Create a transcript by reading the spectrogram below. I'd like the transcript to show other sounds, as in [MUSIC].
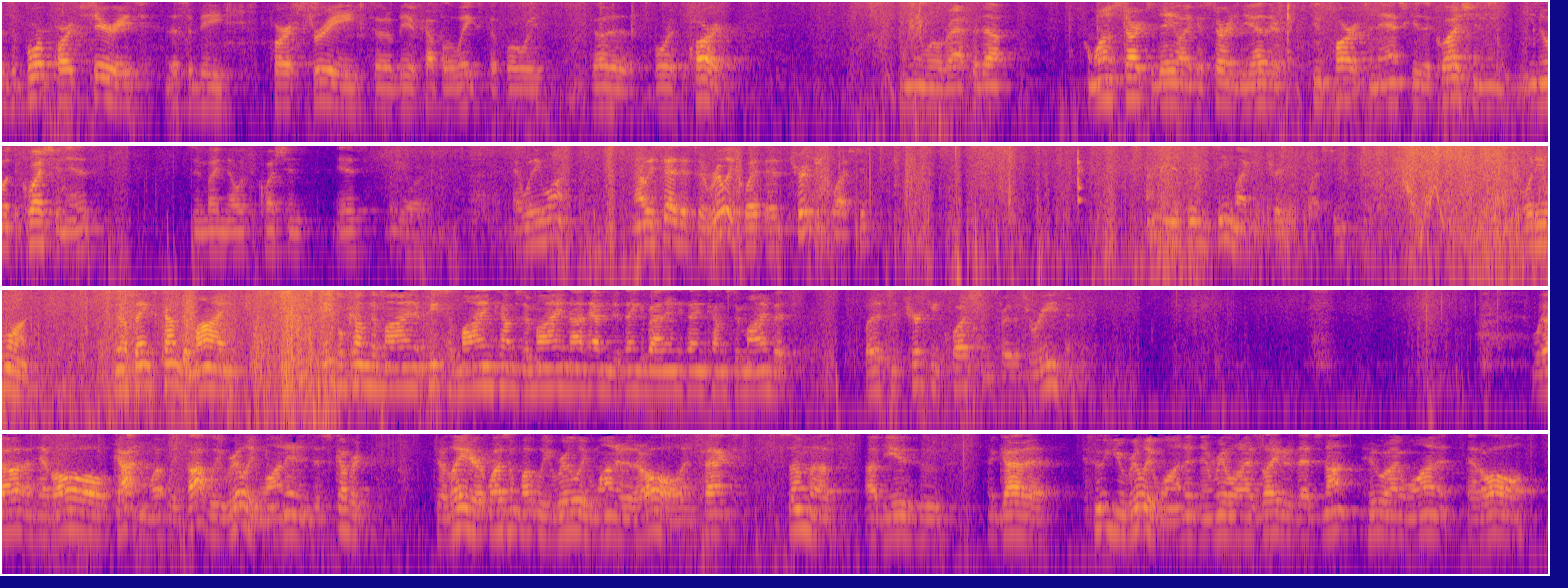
It's a four part series. This will be part three, so it'll be a couple of weeks before we go to the fourth part. And then we'll wrap it up. I want to start today like I started the other two parts and ask you the question. You know what the question is. Does anybody know what the question is? Hey, what do you want? Now, we said it's a really quick, a tricky question. I mean, it didn't seem like a tricky question. What do you want? You know, things come to mind. People come to mind. A peace of mind comes to mind. Not having to think about anything comes to mind. But, but it's a tricky question for this reason. We all have all gotten what we thought we really wanted and discovered to later it wasn't what we really wanted at all. In fact, some of, of you who got a, who you really wanted and then realize later that's not who I wanted at all.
